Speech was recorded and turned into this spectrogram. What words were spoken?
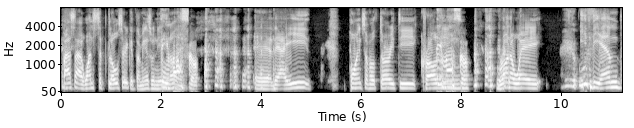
pasa a One Step Closer, que también es un himno. Eh, de ahí, Points of Authority, Crawling, Runaway, In the End,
